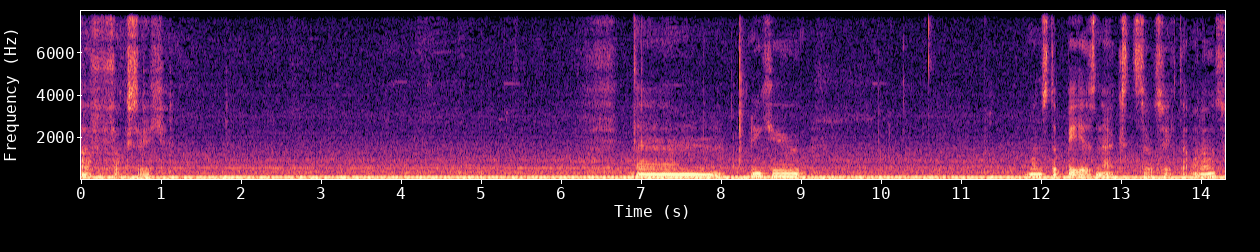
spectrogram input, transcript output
Oh for fuck's sake. Um Rikku Monster B is next, so take that one out.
